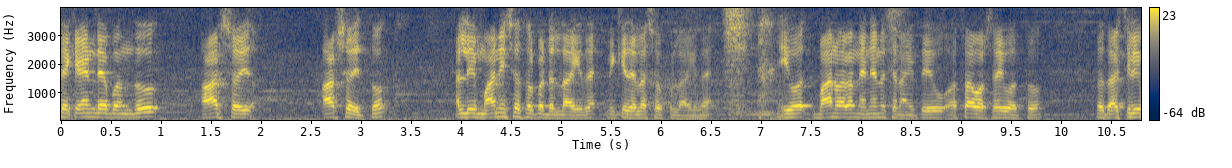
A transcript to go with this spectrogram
ಸೆಕೆಂಡ್ ಡೇ ಬಂದು ಆರು ಶೋ ಆರು ಶೋ ಇತ್ತು. ಅಲ್ಲಿ ಮಾರ್ನಿಂಗ್ ಶೋ ಸ್ವಲ್ಪ ಡಲ್ ಆಗಿದೆ. ಮಿಕ್ಕಿದೆಲ್ಲ ಶೋ ಫುಲ್ ಆಗಿದೆ. ಇವತ್ತು ಭಾನುವಾರ ನೆನ್ನೆನೂ ಚೆನ್ನಾಗಿತ್ತು. ಇವು ಹೊಸ ವರ್ಷ ಇವತ್ತು. ಇವತ್ತು ಆ್ಯಕ್ಚುಲಿ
